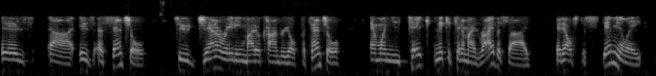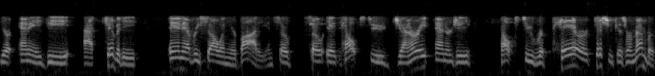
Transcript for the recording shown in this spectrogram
is uh, is essential to generating mitochondrial potential, and when you take nicotinamide riboside, it helps to stimulate your NAD activity in every cell in your body, and so so it helps to generate energy, helps to repair tissue. Because remember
